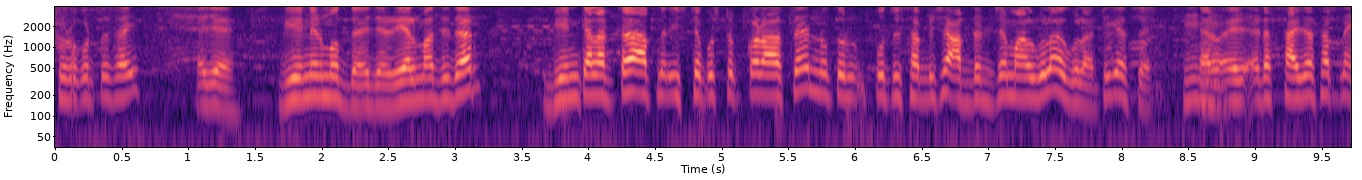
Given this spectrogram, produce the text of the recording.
শুরু করতে চাই। এই যে গ্রিনের মধ্যে এই যে রিয়েল মাজিদার গ্রিন কালারটা আপনার স্টেপ স্টেপ করা আছে নতুন পঁচিশ ছাব্বিশে আপডেট যে মালগুলো ওগুলা ঠিক আছে? এটা সাইজ আছে আপনার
